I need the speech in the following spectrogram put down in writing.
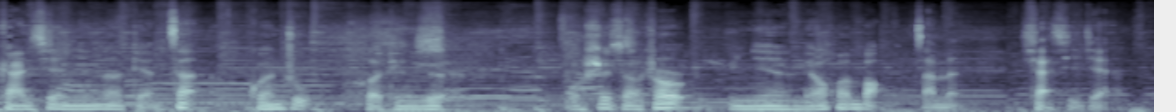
感谢您的点赞、关注和订阅，我是小周，与您聊环保，咱们。下期见。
